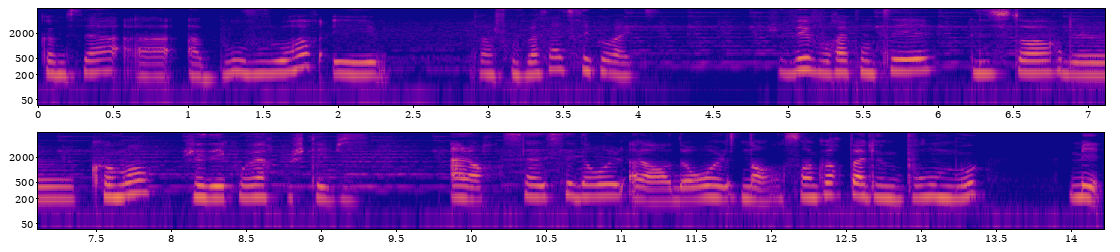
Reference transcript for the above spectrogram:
comme ça à, à bon vouloir, et. Enfin, je trouve pas ça très correct. Je vais vous raconter l'histoire de comment j'ai découvert que j'étais bi. Alors, c'est drôle. Alors, drôle, non, c'est encore pas le bon mot. Mais,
